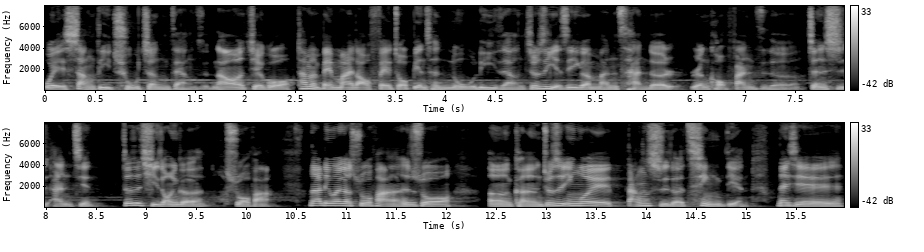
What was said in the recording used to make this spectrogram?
为上帝出征这样子，然后结果他们被卖到非洲变成奴隶，这样就是也是一个蛮惨的人口贩子的真实案件，这是其中一个说法。那另外一个说法呢是说，嗯，可能就是因为当时的庆典，那些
